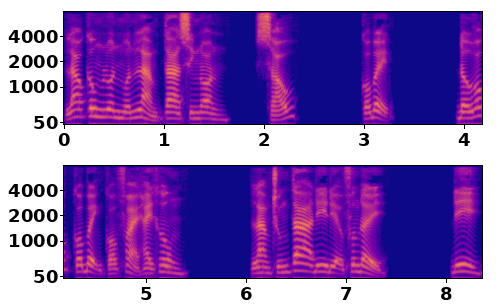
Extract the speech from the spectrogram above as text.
Lao công luôn muốn làm ta sinh non. 6. Có bệnh. Đầu óc có bệnh có phải hay không? Làm chúng ta đi địa phương đẩy. Đi.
